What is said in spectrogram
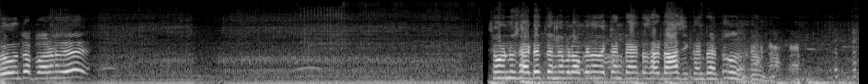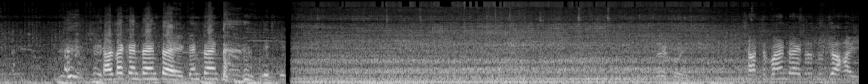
ਓਏ ਹੁਣ ਤਾਂ ਪੜਨ ਦੇ। ਤੁਹਾਨੂੰ ਸਾਡੇ ਤਿੰਨ ਬਲੌਗਰਾਂ ਦਾ ਕੰਟੈਂਟ ਸਾਡਾ ਆ ਸੀ ਕੰਟੈਂਟ ਸਾਡਾ ਕੰਟੈਂਟ ਹੈ ਕੰਟੈਂਟ ਦੇਖੋ 60 ਪੈਂਟ ਟਰੈਕਟਰ ਦੂਜਾ ਹਾਈ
